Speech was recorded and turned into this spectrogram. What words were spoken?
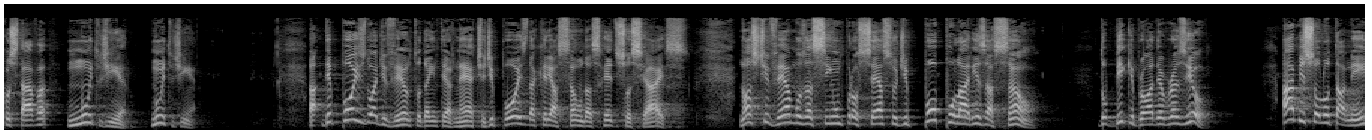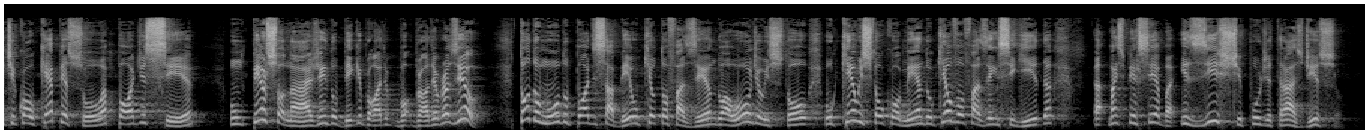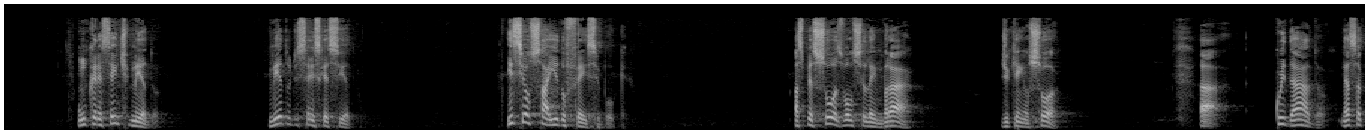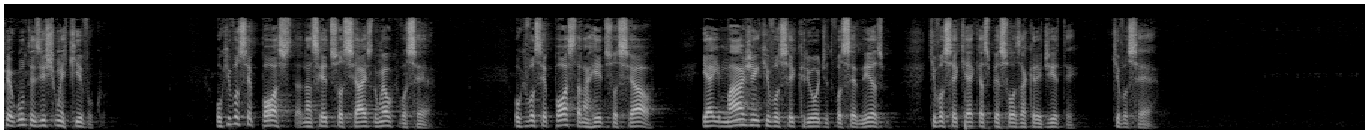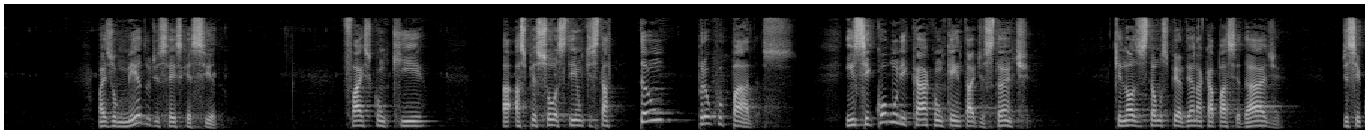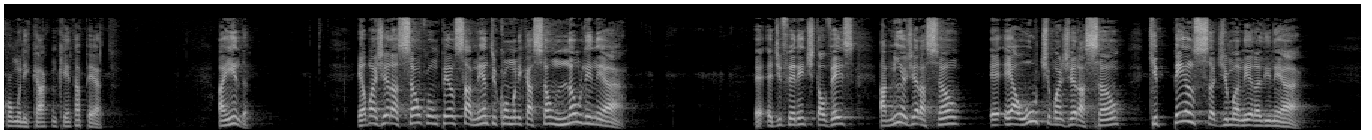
custava muito dinheiro, muito dinheiro. Ah, depois do advento da internet, depois da criação das redes sociais, nós tivemos assim um processo de popularização do Big Brother Brasil. Absolutamente qualquer pessoa pode ser um personagem do Big Brother, Brother Brasil. Todo mundo pode saber o que eu estou fazendo, aonde eu estou, o que eu estou comendo, o que eu vou fazer em seguida. Ah, mas perceba, existe por detrás disso um crescente medo medo de ser esquecido. E se eu sair do Facebook? As pessoas vão se lembrar de quem eu sou? Ah, Cuidado, nessa pergunta existe um equívoco. O que você posta nas redes sociais não é o que você é. O que você posta na rede social é a imagem que você criou de você mesmo, que você quer que as pessoas acreditem que você é. Mas o medo de ser esquecido faz com que as pessoas tenham que estar tão preocupadas em se comunicar com quem está distante, que nós estamos perdendo a capacidade de se comunicar com quem está perto. Ainda, é uma geração com pensamento e comunicação não linear. É, é diferente, talvez, a minha geração é, é, a última geração que pensa de maneira linear.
